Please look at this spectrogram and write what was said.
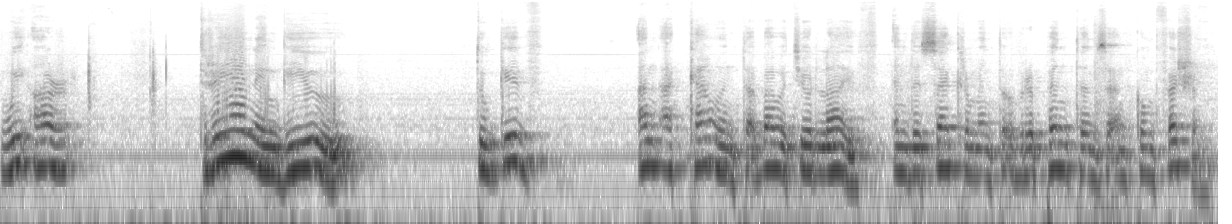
we are training you to give an account about your life in the sacrament of repentance and confession.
